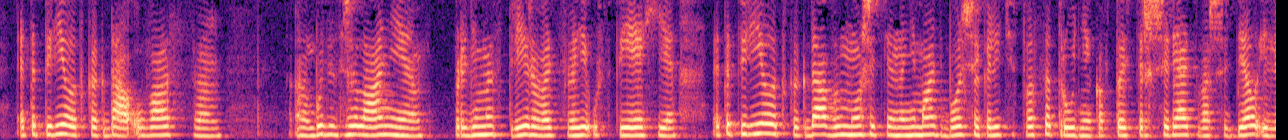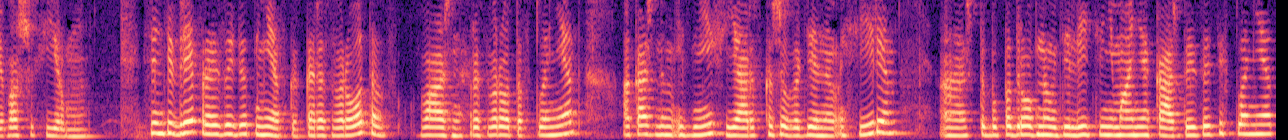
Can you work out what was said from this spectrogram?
— это период, когда у вас э, э, будет желание продемонстрировать свои успехи. Это период, когда вы можете нанимать большее количество сотрудников, то есть расширять ваш отдел или вашу фирму. В сентябре произойдет несколько разворотов, важных разворотов планет. О каждом из них я расскажу в отдельном эфире. Э, чтобы подробно уделить внимание каждой из этих планет.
